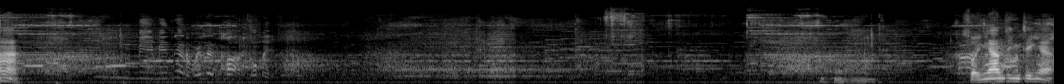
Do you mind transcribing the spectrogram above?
มาก มีมินเนี่ยนไว้เล่นมากก็ไม่รู้สวยงามจริง ๆ อะ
